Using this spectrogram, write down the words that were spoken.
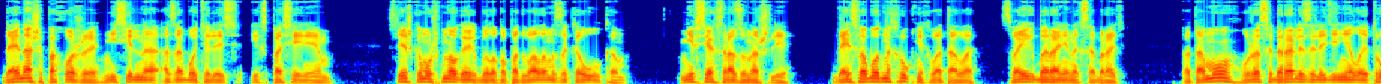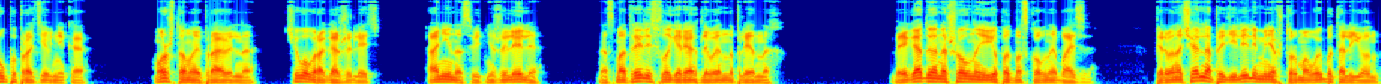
Да и наши, похоже, не сильно озаботились их спасением. Слишком уж много их было по подвалам и закоулкам. Не всех сразу нашли. Да и свободных рук не хватало, своих бы раненых собрать. Потому уже собирали заледенелые трупы противника. Может, оно и правильно. Чего врага жалеть? Они нас ведь не жалели. Насмотрелись в лагерях для военнопленных. Бригаду я нашел на ее подмосковной базе. Первоначально определили меня в штурмовой батальон,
